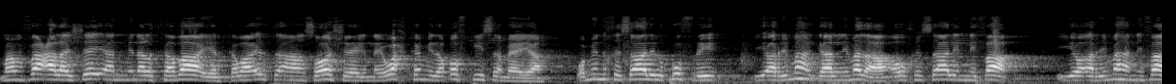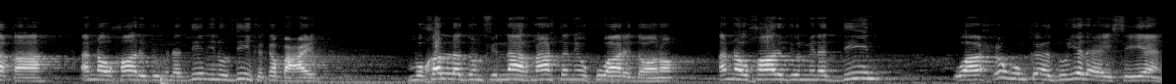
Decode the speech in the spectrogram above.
man facala shay-an min alkabaa'ir kabaa'irta aan soo sheegnay wax ka mida qofkii sameeya wa min khisaali lkufri iyo arrimaha gaalnimada ah aw khisaali nifaaq iyo arrimaha nifaaqa ah annahu khaariju min addiin inuu diinka ka baxay. Mukhalladun fi nnaar naartan inuu ku waari doono annahu khaarijun min addiin waa xukunka adduunyada ay siiyeen.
